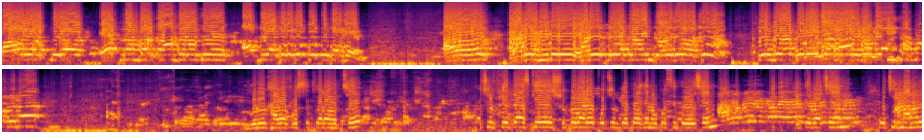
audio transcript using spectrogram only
তাহলে আপনারা এক নাম্বার কাউন্টার আছে, আপনারা যোগাযোগ করতে পারবেন। আর আগের ভিতরে অনেক পোলাপাইন যারা যারা আছে তোমরা গরুর খাবার প্রস্তুত করা হচ্ছে। প্রচুর ক্রেতা আজকে শুক্রবারে প্রচুর ক্রেতা এখানে উপস্থিত রয়েছেন। দেখতে পাচ্ছেন, প্রচুর মানুষ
